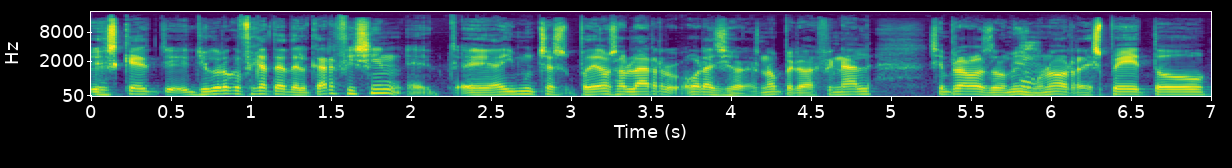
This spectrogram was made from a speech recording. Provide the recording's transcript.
Es que yo creo que fíjate del car fishing eh, eh, hay muchas podríamos hablar horas y horas no pero al final siempre hablas de lo mismo no respeto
